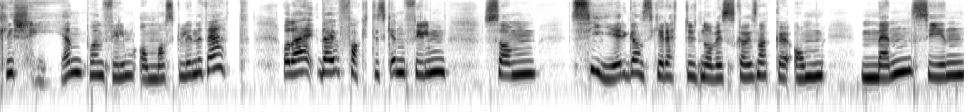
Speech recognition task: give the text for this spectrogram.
klisjeen på en film om maskulinitet. Og det er, det er jo faktisk en film som sier ganske rett ut når vi skal vi snakke om menn sin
